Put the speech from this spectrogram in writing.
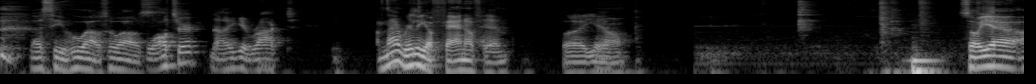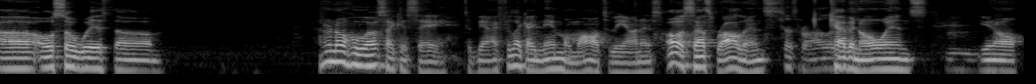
let's see who else. Who else? Walter? No, he get rocked. I'm not really a fan of him, but you Yeah. know. So yeah, uh, also with um, I don't know who else I could say. To be, I feel like I named them all. To be honest, oh Seth Rollins, Seth Rollins. Kevin Owens, Mm. you know.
